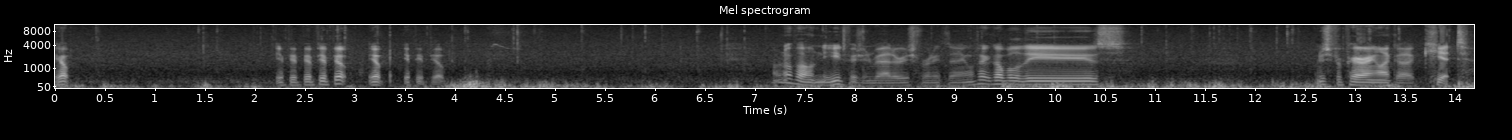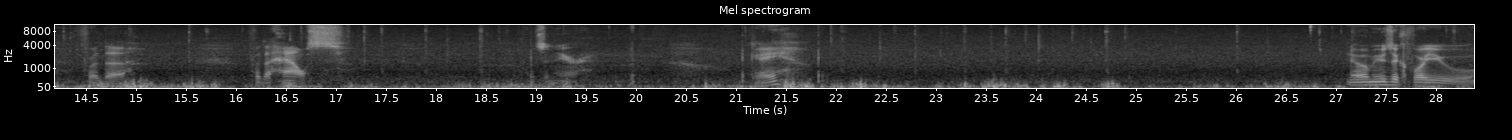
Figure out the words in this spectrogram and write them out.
Yep. Yep, yep, yep, yep, yep. Yep, yep, yep, yep. I don't know if I'll need fission batteries for anything. We'll take a couple of these. I'm just preparing like a kit for the for the house. What's in here? Okay. No music for you.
